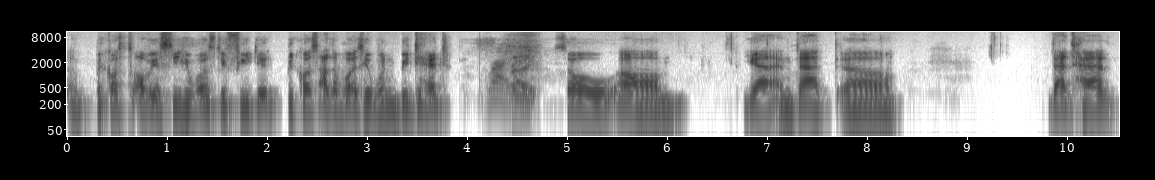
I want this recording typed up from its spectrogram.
uh, because obviously he was defeated because otherwise he wouldn't be dead Right. Right. so um, yeah and that uh, that had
